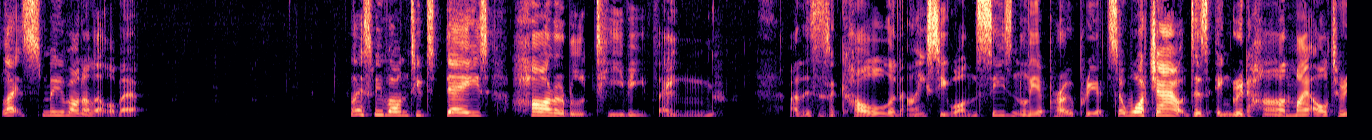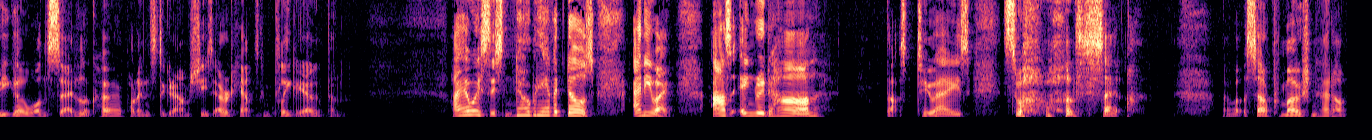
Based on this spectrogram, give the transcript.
let's move on a little bit. Let's move on to today's horrible TV thing. And this is a cold and icy one, seasonally appropriate. So watch out, as Ingrid Hahn, my alter ego, once said. Look her up on Instagram. She's her account's completely open. I always this. Nobody ever does. Anyway, as Ingrid Hahn, that's two A's, so I once said, I've got the self promotion head on.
